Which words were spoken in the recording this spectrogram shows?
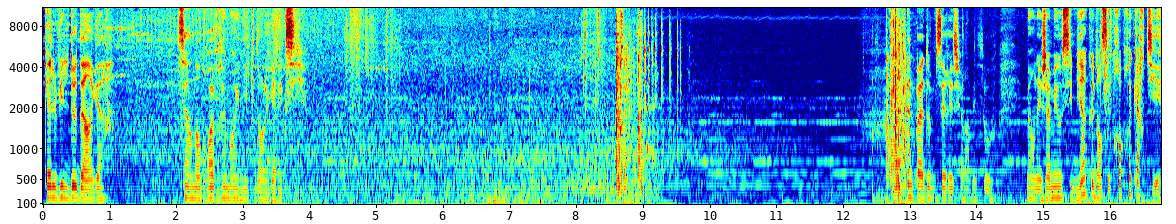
Quelle ville de dingue, hein C'est un endroit vraiment unique dans la galaxie. pas de me serrer sur un vaisseau, mais on n'est jamais aussi bien que dans ses propres quartiers.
